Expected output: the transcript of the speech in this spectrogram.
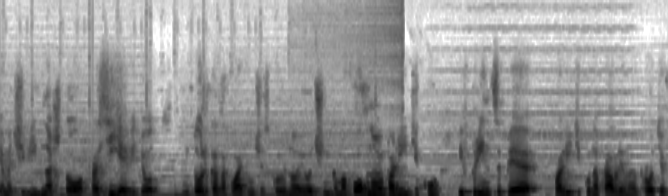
Всем очевидно, что Россия ведет не только захватническую, но и очень гомофобную политику и, в принципе, политику, направленную против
